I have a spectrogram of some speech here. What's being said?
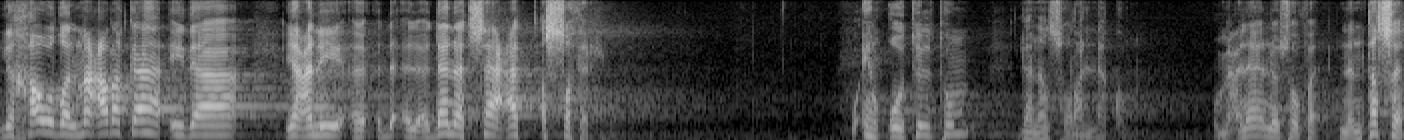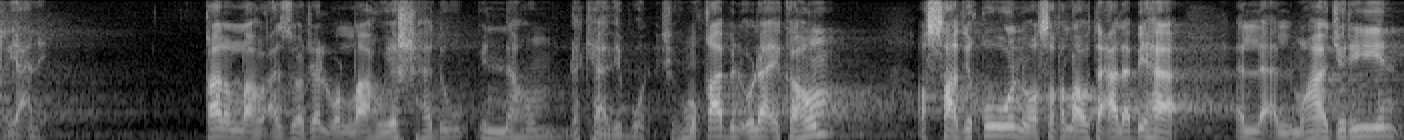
لخوض المعركة إذا يعني دنت ساعة الصفر. وإن قتلتم لننصرنكم. ومعناه أنه سوف ننتصر يعني. قال الله عز وجل والله يشهد إنهم لكاذبون. شوف مقابل أولئك هم الصادقون وصف الله تعالى بها المهاجرين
